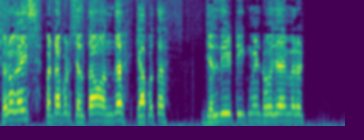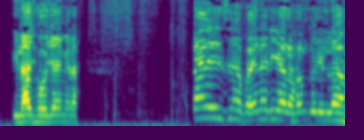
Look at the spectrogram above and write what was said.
चलो गाइस फटाफट चलता हूँ अंदर। क्या पता जल्दी ट्रीटमेंट हो जाए मेरा, इलाज हो जाए मेरा। गाइस फाइनली अल्हम्दुलिल्लाह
